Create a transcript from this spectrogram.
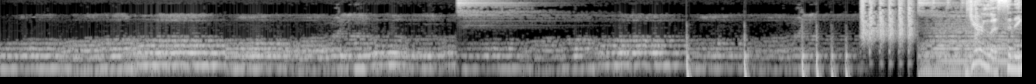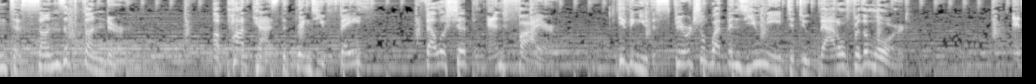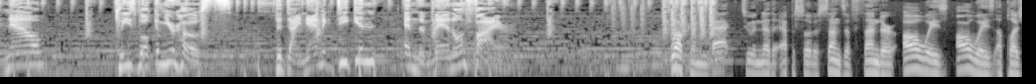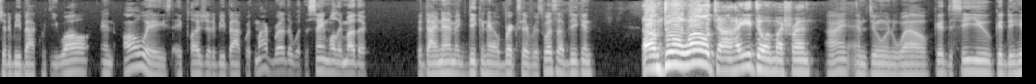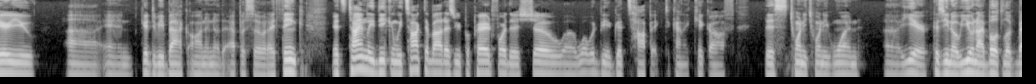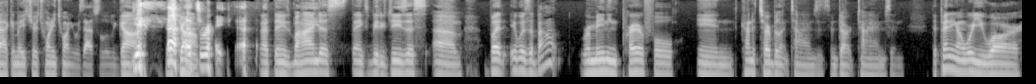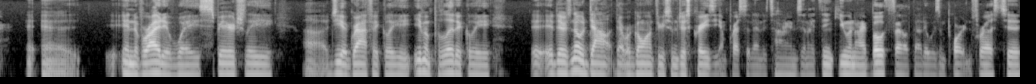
You're listening to Sons of Thunder, a podcast that brings you faith, fellowship, and fire, giving you the spiritual weapons you need to do battle for the Lord. And now, please welcome your hosts, the dynamic deacon and the man on fire. Welcome back to another episode of Sons of Thunder. Always, always a pleasure to be back with you all, and always a pleasure to be back with my brother with the same Holy Mother, the dynamic Deacon Harold Burke-Sivers. What's up, Deacon? I'm doing well, John. How you doing, my friend? I am doing well. Good to see you. Good to hear you. Uh, and good to be back on another episode. I think it's timely, Deacon. We talked about as we prepared for this show uh, what would be a good topic to kind of kick off this 2021 uh, year because you know you and I both looked back and made sure 2020 was absolutely gone. Yeah, gone. that's right. that thing's behind us. Thanks be to Jesus. Um, but it was about remaining prayerful in kind of turbulent times and some dark times, and depending on where you are, uh, in a variety of ways, spiritually, uh, geographically, even politically. It, it, there's no doubt that we're going through some just crazy, unprecedented times, and I think you and I both felt that it was important for us to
